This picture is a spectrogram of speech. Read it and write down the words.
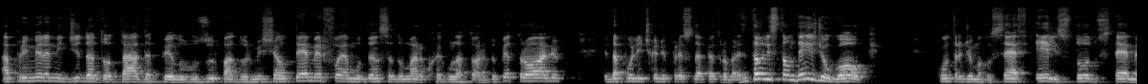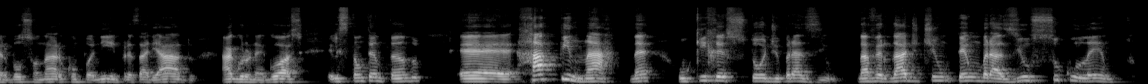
a primeira medida adotada pelo usurpador Michel Temer foi a mudança do marco regulatório do petróleo e da política de preço da Petrobras. Então, eles estão desde o golpe contra Dilma Rousseff, eles todos, Temer, Bolsonaro, companhia, empresariado, agronegócio, eles estão tentando é, rapinar né, o que restou de Brasil. Na verdade, tinha um, tem um Brasil suculento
